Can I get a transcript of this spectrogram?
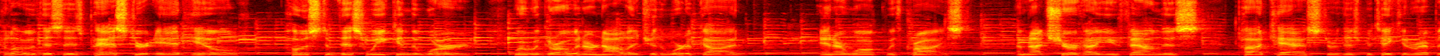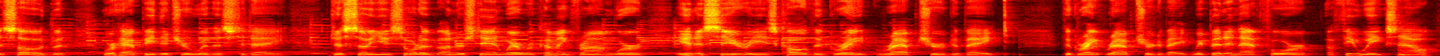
Hello, this is Pastor Ed Hill, host of This Week in the Word, where we grow in our knowledge of the Word of God and our walk with Christ. I'm not sure how you found this podcast or this particular episode, but we're happy that you're with us today. Just so you sort of understand where we're coming from, we're in a series called The Great Rapture Debate. The Great Rapture Debate. We've been in that for a few weeks now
